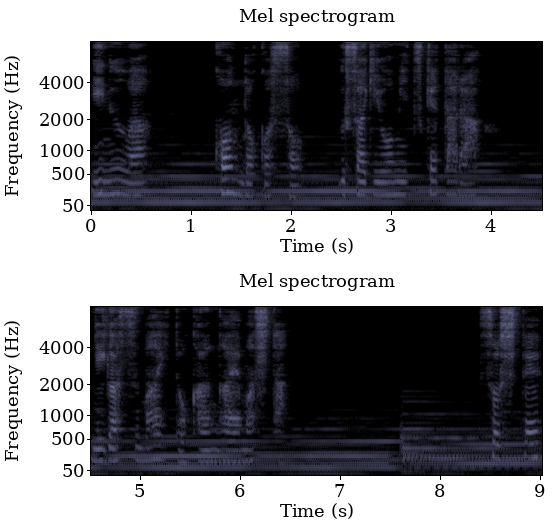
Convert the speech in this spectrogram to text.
犬は今度こそうさぎを見つけたら逃がすまいと考えました。そして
